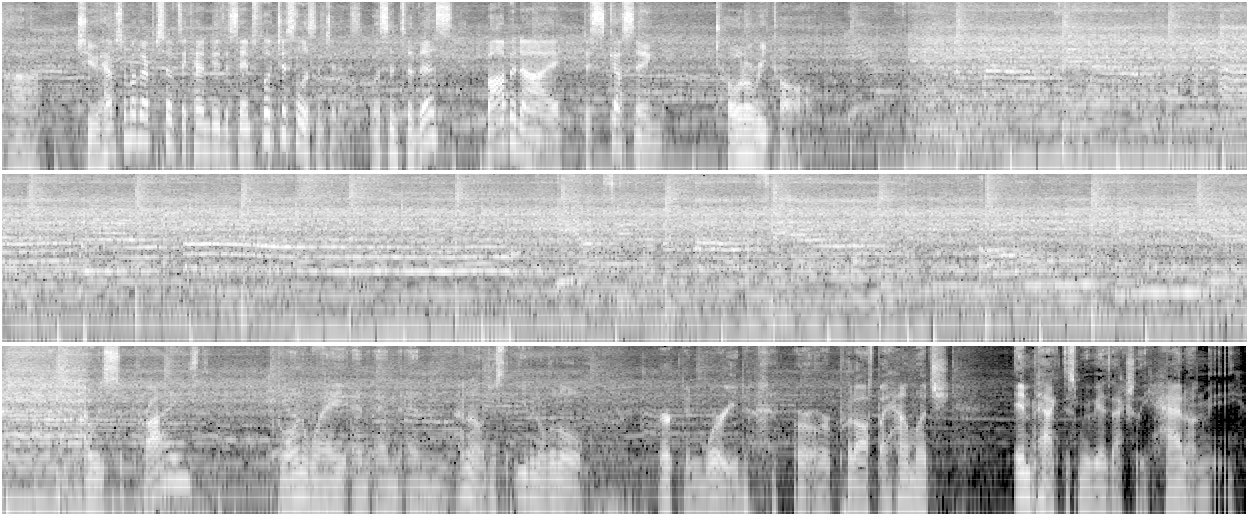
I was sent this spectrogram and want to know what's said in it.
uh, to have some other episodes that kind of do the same. So look, just listen to this. Listen to this. Bob and I discussing Total Recall. Was surprised, blown away, and, and, and I don't know, just even a little irked and worried or, or put off by how much impact this movie has actually had on me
